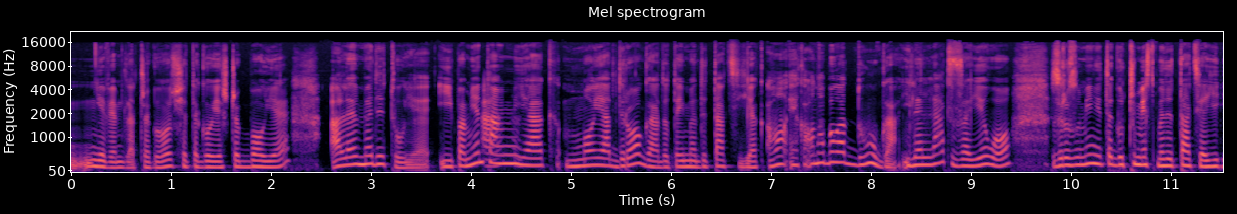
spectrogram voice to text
nie wiem dlaczego, się tego jeszcze boję, ale medytuję i pamiętam pamiętam, jak moja droga do tej medytacji, jak, o, jak ona była długa, ile lat zajęło zrozumienie tego, czym jest medytacja. I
